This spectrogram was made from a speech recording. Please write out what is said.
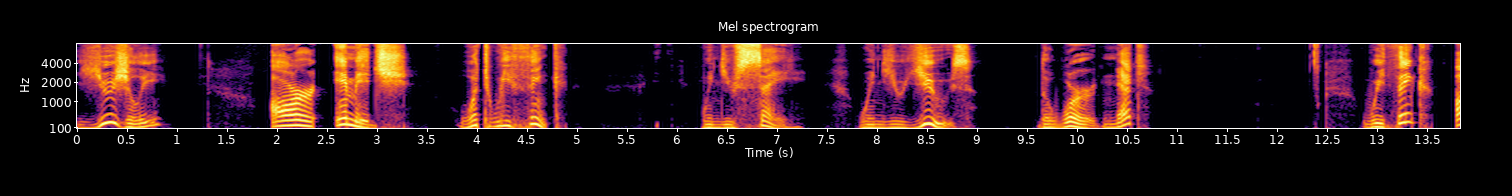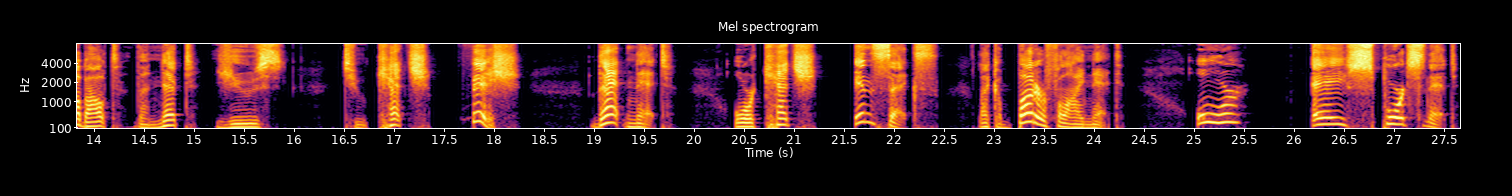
usually our image, what we think, when you say, when you use the word net, we think about the net used to catch fish, that net, or catch insects like a butterfly net, or a sports net,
